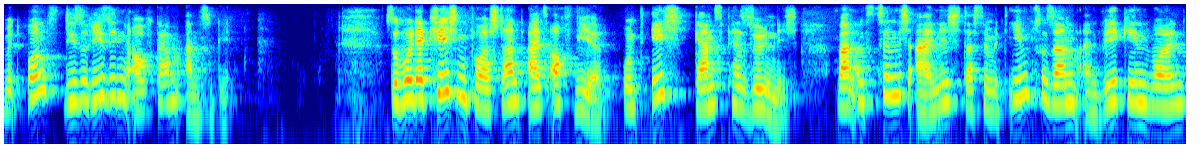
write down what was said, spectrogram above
mit uns diese riesigen Aufgaben anzugehen. Sowohl der Kirchenvorstand als auch wir und ich ganz persönlich waren uns ziemlich einig, dass wir mit ihm zusammen einen Weg gehen wollen,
